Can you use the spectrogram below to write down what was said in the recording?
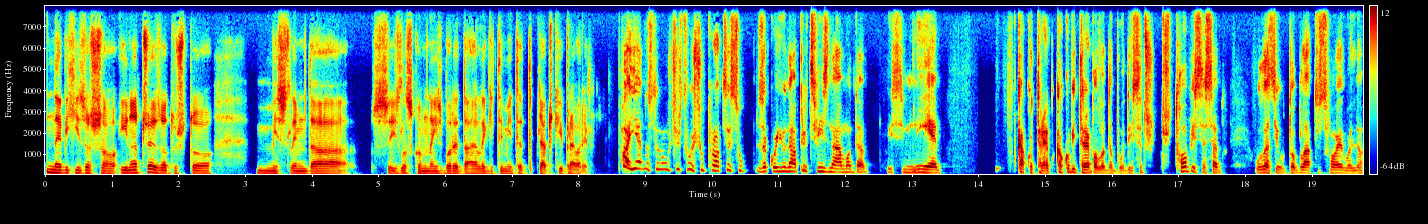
ne bih izašao inače zato što mislim da se izlaskom na izbore daje legitimitet pljački i prevari. Pa jednostavno učestvuješ u procesu za koji unapred svi znamo da mislim nije kako, treba, kako bi trebalo da bude. I sad što bi se sad ulazi u to blato svojevoljno.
